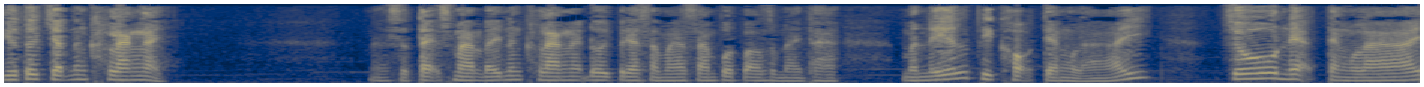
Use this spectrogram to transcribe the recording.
យូរទៅចិត្តនឹងខ្លាំងហើយសតិស្មារតីនឹងខ្លាំងហើយដោយព្រះសម្មាសម្ពុទ្ធព្រះអង្គសម្ដែងថាមនាលភិក្ខុទាំងឡាយចូលអ្នកទាំងឡាយ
